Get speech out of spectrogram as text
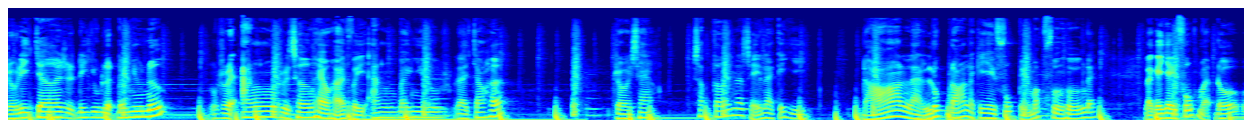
Rồi đi chơi rồi đi du lịch bao nhiêu nước? Rồi ăn rồi sơn hào hải vị ăn bao nhiêu là cho hết? Rồi sao? Sắp tới nó sẽ là cái gì? Đó là lúc đó là cái giây phút bị mất phương hướng đấy. Là cái giây phút mà đố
